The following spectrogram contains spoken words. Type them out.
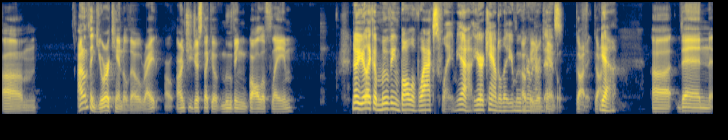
Um, I don't think you're a candle though, right? Aren't you just like a moving ball of flame? No, you're like a moving ball of wax flame. Yeah, you're a candle that you're moving Okay, around. you're a as. candle. Got it. Got Yeah. it. Uh, then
